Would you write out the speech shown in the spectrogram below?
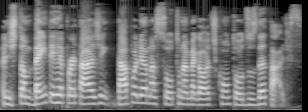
A gente também tem reportagem da Poliana Soto na Megawatt com todos os detalhes.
